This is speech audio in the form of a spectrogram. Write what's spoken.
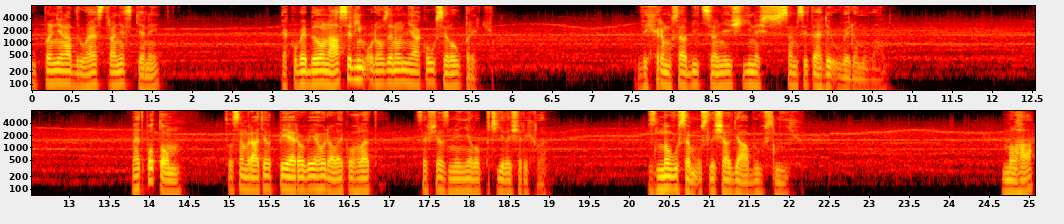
úplně na druhé straně stěny, jako by bylo násilím odhozeno nějakou silou pryč. Vichr musel být silnější, než jsem si tehdy uvědomoval. Hned potom, co jsem vrátil Pierovi jeho dalekohled, se vše změnilo příliš rychle. Znovu jsem uslyšel ďáblův smích. Mlha,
